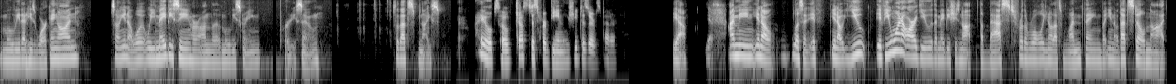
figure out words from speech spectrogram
movie that he's working on. So you know we, we may be seeing her on the movie screen pretty soon. So that's nice. I hope so. Justice for Beanie. She deserves better. Yeah. Yes. I mean, you know, listen, if you know, you if you want to argue that maybe she's not the best for the role, you know, that's one thing, but you know, that's still not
